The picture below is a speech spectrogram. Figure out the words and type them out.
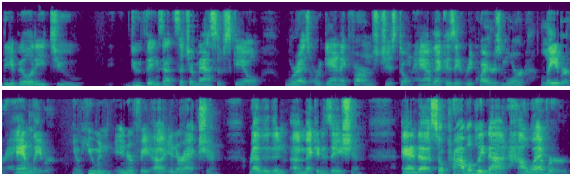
the ability to do things on such a massive scale, whereas organic farms just don't have that because it requires more labor, hand labor, you know, human interface uh, interaction rather than uh, mechanization. And uh, so probably not. However,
